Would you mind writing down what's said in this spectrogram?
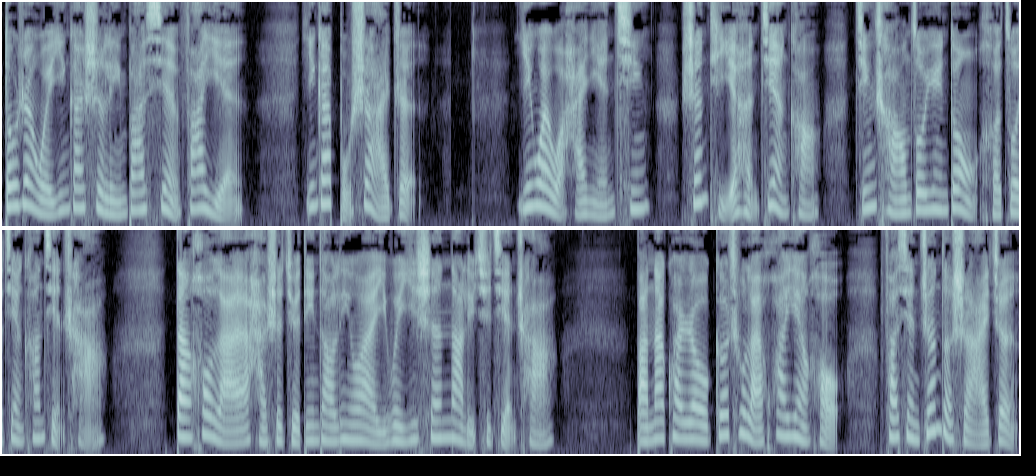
都认为应该是淋巴腺发炎，应该不是癌症。因为我还年轻，身体也很健康，经常做运动和做健康检查，但后来还是决定到另外一位医生那里去检查。把那块肉割出来化验后，发现真的是癌症，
